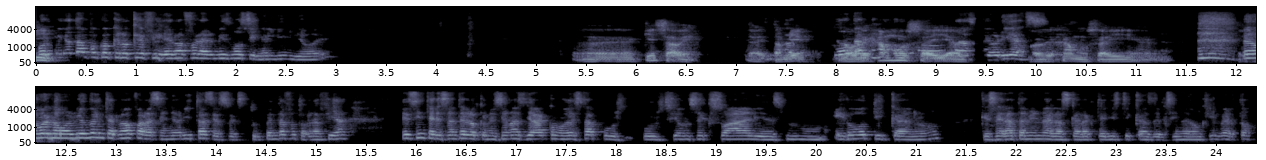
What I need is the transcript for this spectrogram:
Porque yo tampoco creo que Figueroa fuera el mismo sin el indio, ¿eh? eh quién sabe? También lo dejamos ahí. lo dejamos ahí. Pero bueno, volviendo a Internado para Señoritas y a su estupenda fotografía, es interesante lo que mencionas ya como de esta pulsión sexual y es mm, erótica, ¿no? Que será también una de las características del cine de Don Gilberto.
